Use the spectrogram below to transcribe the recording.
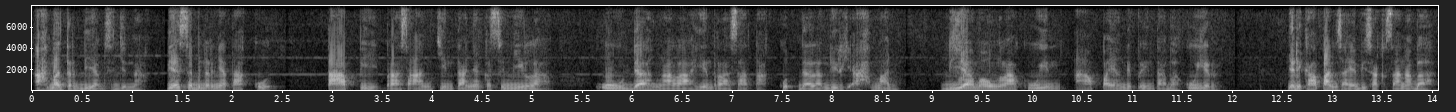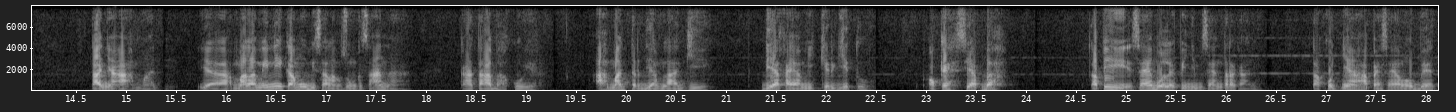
Ahmad terdiam sejenak. Dia sebenarnya takut, tapi perasaan cintanya ke Semila udah ngalahin rasa takut dalam diri Ahmad. Dia mau ngelakuin apa yang diperintah Bakuir. Jadi kapan saya bisa ke sana, Bah? Tanya Ahmad. Ya, malam ini kamu bisa langsung ke sana, kata Abah Kuir. Ahmad terdiam lagi. Dia kayak mikir gitu. Oke, siap bah. Tapi saya boleh pinjem senter kan? Takutnya HP saya lobet.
